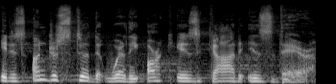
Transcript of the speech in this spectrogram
It is understood that where the ark is, God is there.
